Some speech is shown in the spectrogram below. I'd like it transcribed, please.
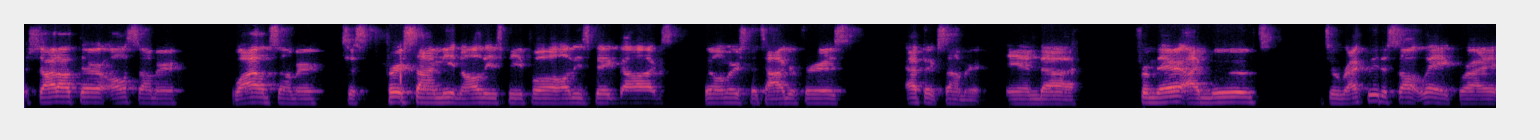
I shot out there all summer, wild summer. Just first time meeting all these people, all these big dogs, filmers, photographers. Epic summer. And uh, from there, I moved directly to Salt Lake, where I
